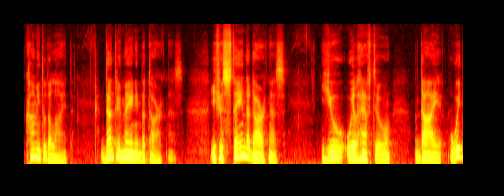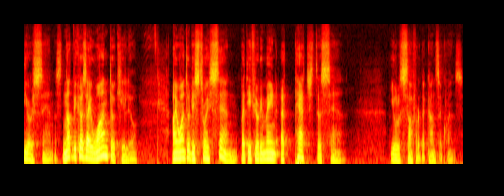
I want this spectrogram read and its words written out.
come into the light, don't remain in the darkness. If you stay in the darkness, you will have to die with your sins. Not because I want to kill you, I want to destroy sin, but if you remain attached to sin, you will suffer the consequence.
